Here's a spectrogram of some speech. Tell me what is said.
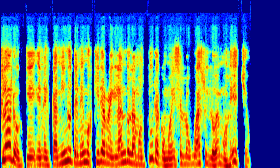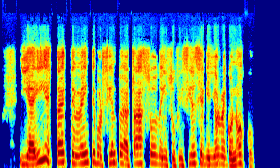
Claro que en el camino tenemos que ir arreglando la montura, como dicen los guasos, y lo hemos hecho. Y ahí está este 20% de atraso, de insuficiencia que yo reconozco,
